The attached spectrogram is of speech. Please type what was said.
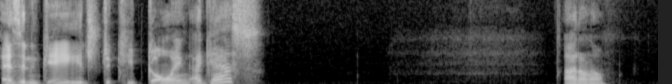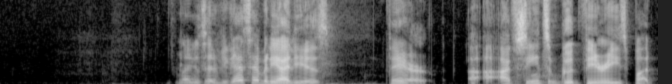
as engaged to keep going, I guess. I don't know. Like I said, if you guys have any ideas there, uh, I've seen some good theories, but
